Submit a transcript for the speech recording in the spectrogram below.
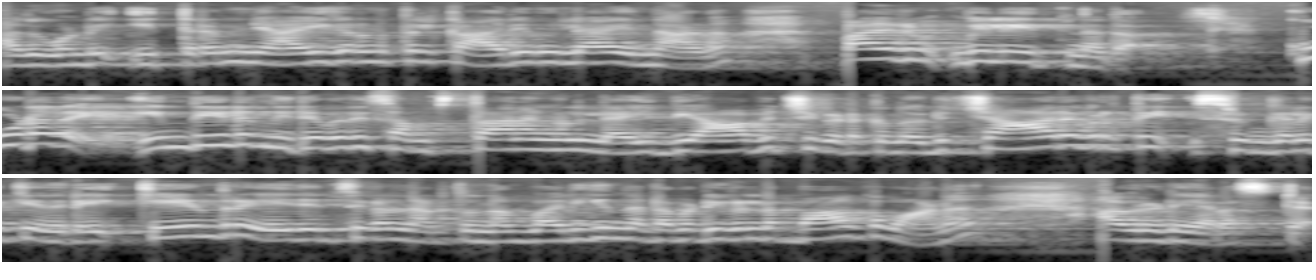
അതുകൊണ്ട് ഇത്തരം ന്യായീകരണത്തിൽ കാര്യമില്ല എന്നാണ് പലരും വിലയിരുത്തുന്നത്. കൂടാതെ ഇന്ത്യയിലെ നിരവധി സംസ്ഥാനങ്ങളിലായി വ്യാപിച്ചു കിടക്കുന്ന ഒരു ചാരവൃത്തി ശൃംഖലയ്ക്കെതിരെ കേന്ദ്ര ഏജൻസികൾ നടത്തുന്ന വലിയ നടപടികളുടെ ഭാഗമാണ് അവരുടെ അറസ്റ്റ്.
